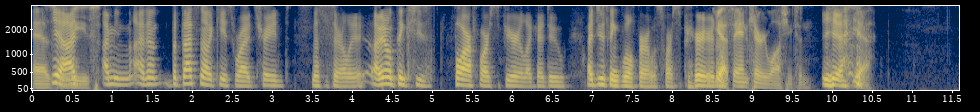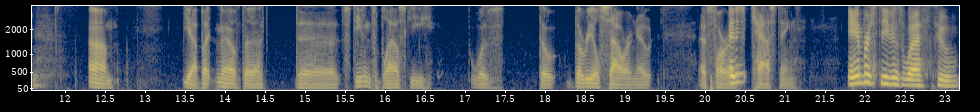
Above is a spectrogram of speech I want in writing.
as yeah I, Louise. I mean I don't but that's not a case where I trade necessarily I don't think she's far far superior like I do I do think Will Ferrell was far superior to, yes, and Kerry Washington. yeah Yeah. um, yeah, but no, the the Stephen Tobolowsky was the the real sour note as far And as it- casting. Amber Stevens West, who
